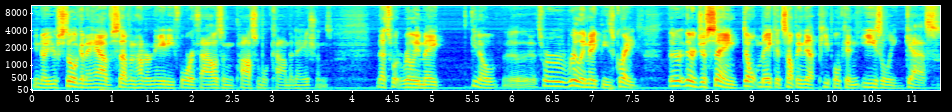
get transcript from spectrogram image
you know, you're still going to have 784,000 possible combinations. That's what really make, you know, uh, that's what really make these great. They're, they're just saying don't make it something that people can easily guess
